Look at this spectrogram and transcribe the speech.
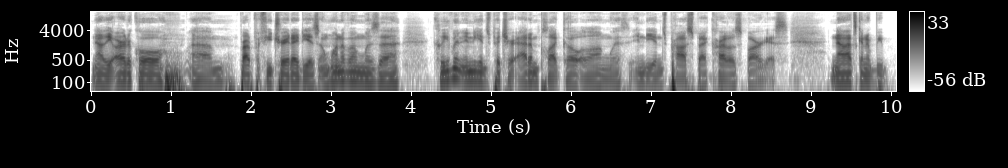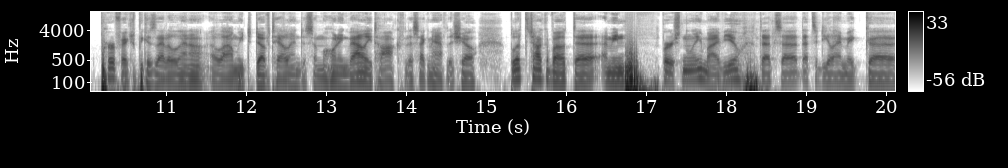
Now, the article um, brought up a few trade ideas, and one of them was uh, Cleveland Indians pitcher Adam Plutko along with Indians prospect Carlos Vargas. Now, that's going to be perfect because that'll then uh, allow me to dovetail into some Mahoning Valley talk for the second half of the show. But let's talk about, uh, I mean, personally, my view, that's, uh, that's a deal I make uh,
